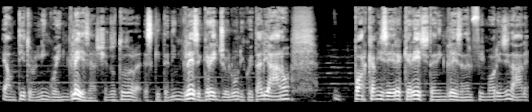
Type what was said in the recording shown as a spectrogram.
e ha un titolo in lingua inglese, la sceneggiatura è scritta in inglese, Greggio è l'unico italiano. Porca miseria, che recita in inglese nel film originale,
